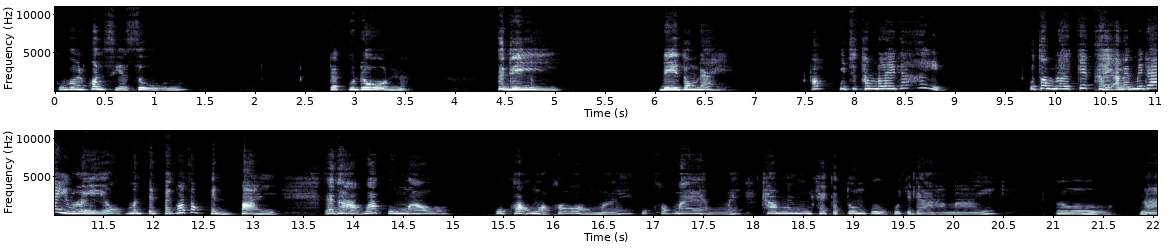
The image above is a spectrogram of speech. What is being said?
กูเป็นคนเสียศูนย์แต่กูโดนน่ะก็ดี ดีตรงใด เอ้ากูจะทำอะไรได้ กูทำอะไรแก้ไขอะไรไม่ได้อยู่แล้ว มันเป็นไปก็ต้องเป็นไป แต่ถามว่ากูเมา กูเคาะหัวพ่อมึงไหม กูเคาะแม่ไหม ถ้ามึงมีใครกระตุ้นกู กูจะด่าไหม เออ นะ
